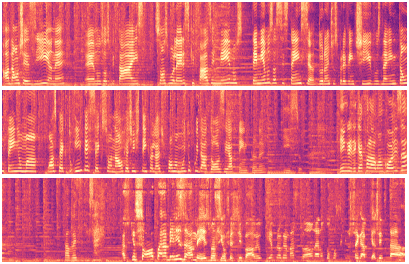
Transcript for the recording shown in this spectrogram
analgesia, né? É, nos hospitais, são as mulheres que fazem menos, têm menos assistência durante os preventivos, né? Então tem uma, um aspecto interseccional que a gente tem que olhar de forma muito cuidadosa e atenta, né? Isso. Ingrid, quer falar alguma coisa? Talvez aí. Acho que só parabenizar mesmo, assim, o festival. Eu vi a programação, né? Não estou conseguindo chegar porque a gente tá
